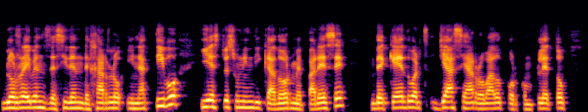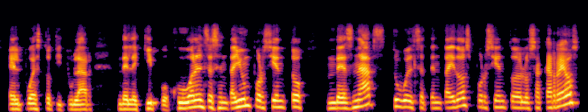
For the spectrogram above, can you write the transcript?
Los Ravens deciden dejarlo inactivo y esto es un indicador, me parece, de que Edwards ya se ha robado por completo el puesto titular del equipo. Jugó en el 61% de snaps, tuvo el 72% de los acarreos,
